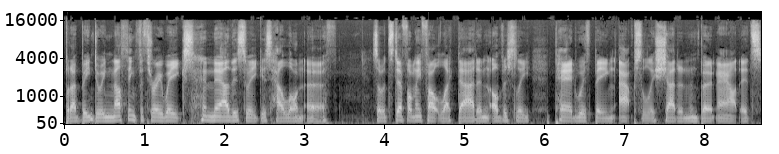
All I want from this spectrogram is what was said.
"But I've been doing nothing for three weeks, and now this week is hell on earth." So it's definitely felt like that, and obviously paired with being absolutely shattered and burnt out, it's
